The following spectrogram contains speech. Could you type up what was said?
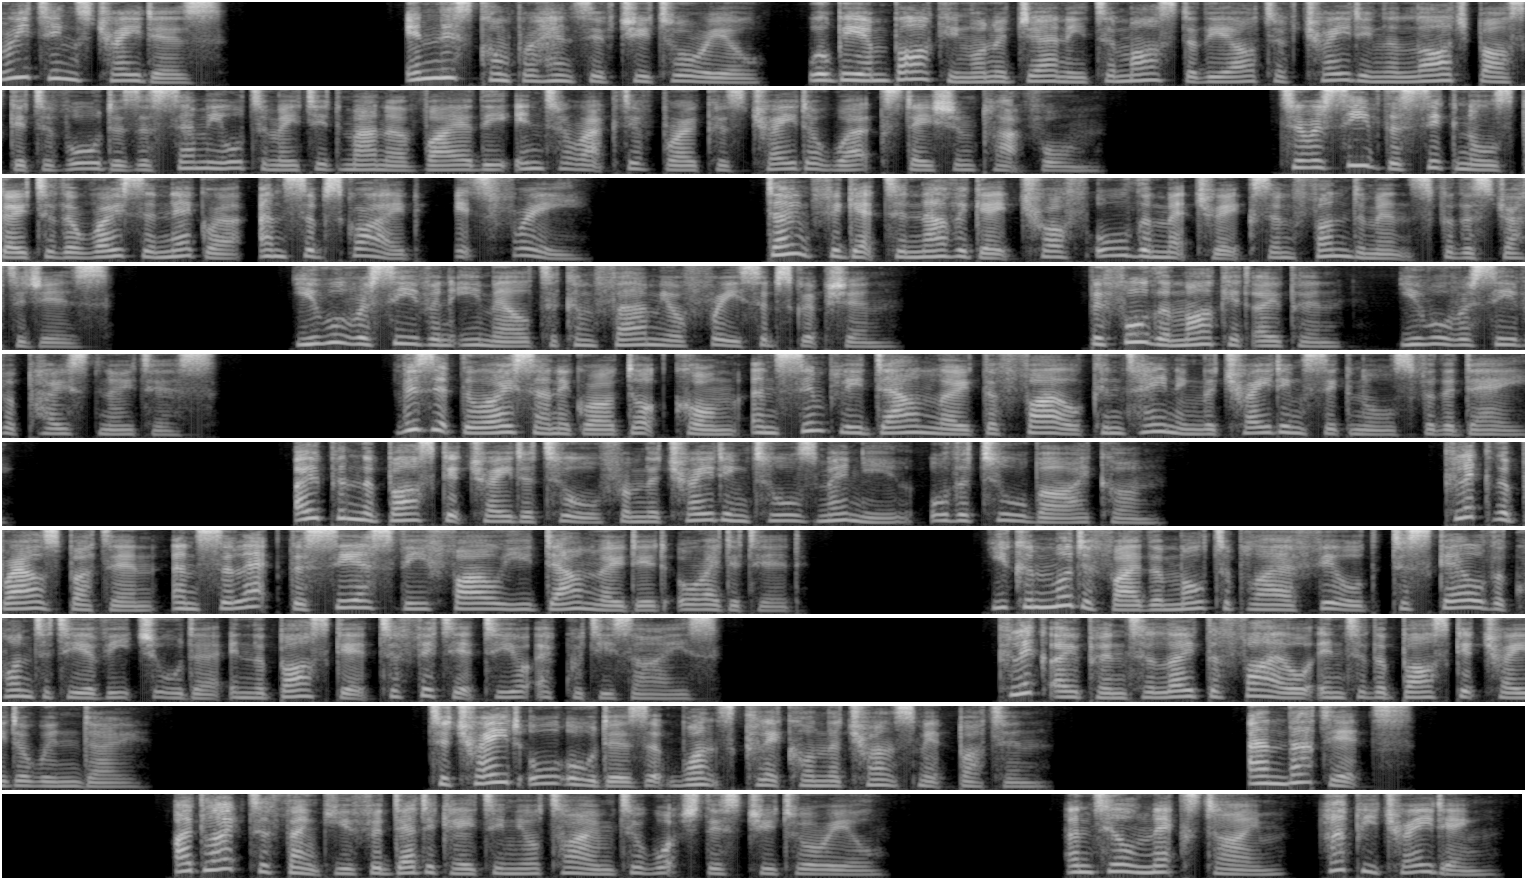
Greetings traders. In this comprehensive tutorial, we'll be embarking on a journey to master the art of trading a large basket of orders a semi-automated manner via the Interactive Brokers Trader Workstation platform. To receive the signals go to the Rosa Negra and subscribe, it's free. Don't forget to navigate trough all the metrics and fundaments for the strategies. You will receive an email to confirm your free subscription. Before the market open, you will receive a post notice. Visit therosanegra.com and simply download the file containing the trading signals for the day. Open the Basket Trader tool from the Trading Tools menu or the toolbar icon. Click the Browse button and select the CSV file you downloaded or edited. You can modify the multiplier field to scale the quantity of each order in the basket to fit it to your equity size. Click Open to load the file into the Basket Trader window. To trade all orders at once click on the Transmit button. And that it's. I'd like to thank you for dedicating your time to watch this tutorial. Until next time, happy trading!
